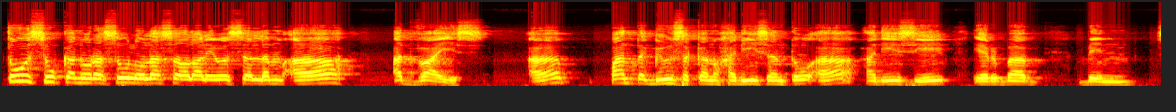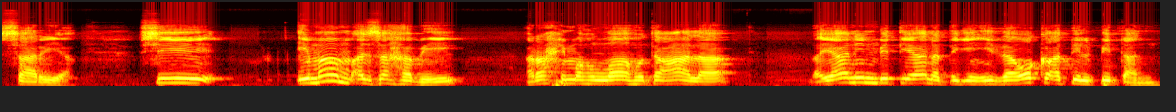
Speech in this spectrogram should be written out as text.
tuso kanu Rasulullah sallallahu alaihi wasallam a advice a pantagyo sa kanu hadisan to a hadisi Irbab bin Sariya si Imam Az-Zahabi rahimahullahu ta'ala dayanin bitya na tiging idha waqa'atil pitan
